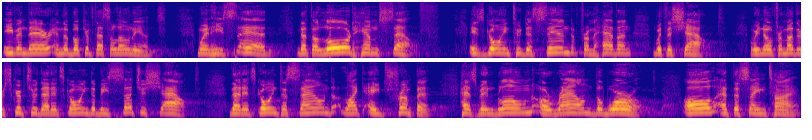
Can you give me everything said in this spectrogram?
even there in the book of Thessalonians, when he said that the Lord Himself is going to descend from heaven with a shout. We know from other scripture that it's going to be such a shout that it's going to sound like a trumpet has been blown around the world, all at the same time.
